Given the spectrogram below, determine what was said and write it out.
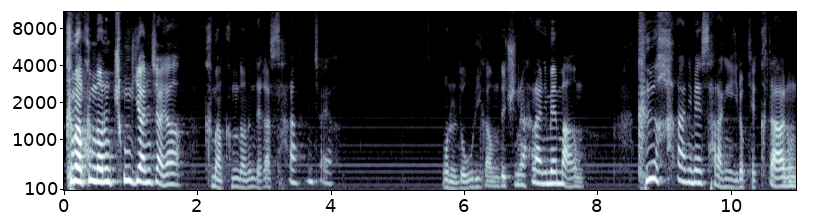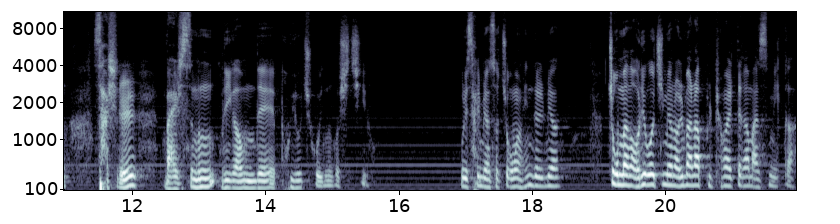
그만큼 너는 존귀한 자야. 그만큼 너는 내가 사랑하는 자야. 오늘도 우리 가운데 주시는 하나님의 마음, 그 하나님의 사랑이 이렇게 크다는 사실을 말씀은 우리 가운데 보여주고 있는 것이지요. 우리 살면서 조금만 힘들면 조금만 어려워지면 얼마나 불평할 때가 많습니까?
